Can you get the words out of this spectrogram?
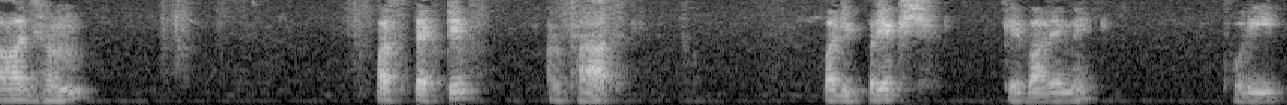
आज हम पर्सपेक्टिव अर्थात परिप्रेक्ष्य के बारे में थोड़ी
